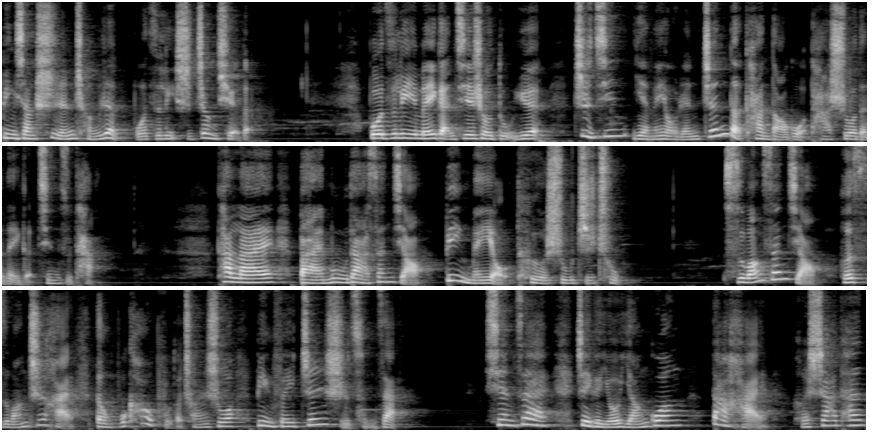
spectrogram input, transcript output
并向世人承认波兹利是正确的。波兹利没敢接受赌约，至今也没有人真的看到过他说的那个金字塔。看来百慕大三角。并没有特殊之处，死亡三角和死亡之海等不靠谱的传说并非真实存在。现在，这个由阳光、大海和沙滩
